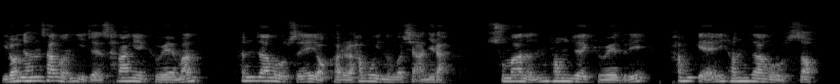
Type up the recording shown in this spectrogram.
이런 현상은 이제 사랑의 교회만 현장으로서의 역할을 하고 있는 것이 아니라 수많은 형제 교회들이 함께 현장으로서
